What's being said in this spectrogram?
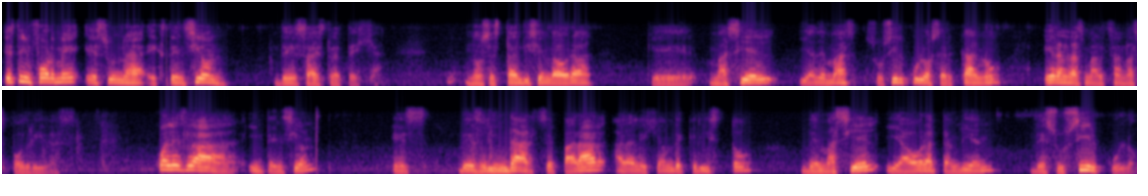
Este informe es una extensión de esa estrategia. Nos están diciendo ahora que Maciel y además su círculo cercano eran las manzanas podridas. ¿Cuál es la intención? Es deslindar, separar a la Legión de Cristo de Maciel y ahora también de su círculo.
